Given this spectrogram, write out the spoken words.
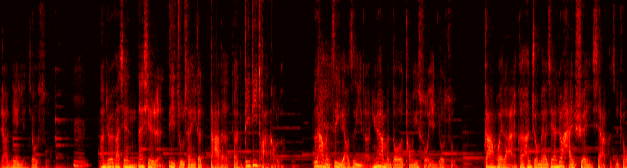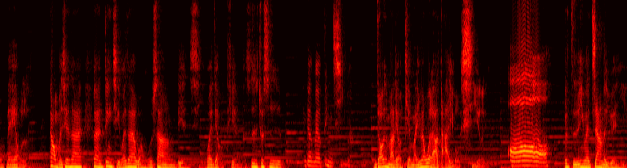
要念研究所，嗯，然后你就会发现那些人自己组成一个大的呃滴滴团好了，就是他们自己聊自己的，因为他们都同一所研究所。刚回来，可能很久没有见，就寒暄一下，可是就没有了。像我们现在虽然定期会在网络上联系，会聊天，可是就是应该没有定期吧？你知道为什么要聊天吗？因为为了要打游戏而已。哦，就只是因为这样的原因。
